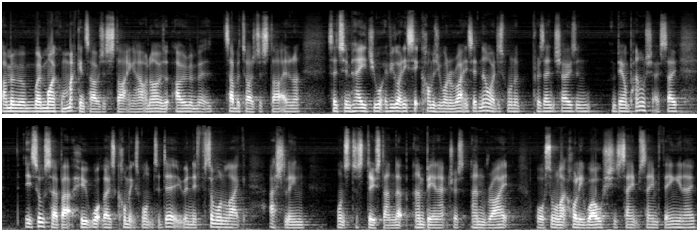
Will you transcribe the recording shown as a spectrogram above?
I remember when Michael McIntyre was just starting out, and I was I remember Sabotage just started, and I said to him, "Hey, do you, have you got any sitcoms you want to write?" And he said, "No, I just want to present shows and, and be on panel shows." So it's also about who what those comics want to do, and if someone like Aisling wants to do stand up and be an actress and write, or someone like Holly Walsh, same same thing, you know,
